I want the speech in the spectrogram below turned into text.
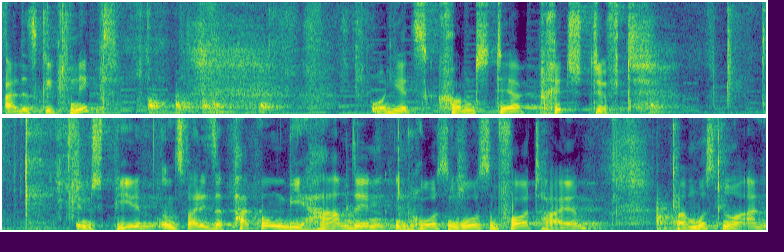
alles geknickt. Und jetzt kommt der Prittstift ins Spiel. Und zwar diese Packungen, die haben den großen, großen Vorteil, man muss nur an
